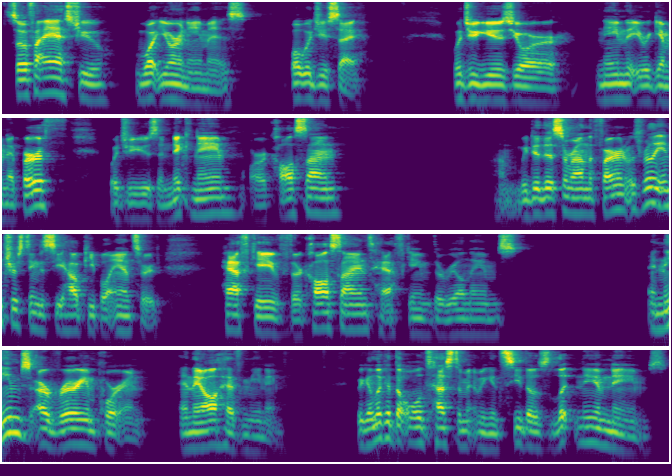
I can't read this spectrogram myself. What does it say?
So, if I asked you what your name is, what would you say? Would you use your name that you were given at birth? Would you use a nickname or a call sign? Um, we did this around the fire, and it was really interesting to see how people answered. Half gave their call signs, half gave their real names. And names are very important, and they all have meaning. We can look at the Old Testament and we can see those litany of names,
